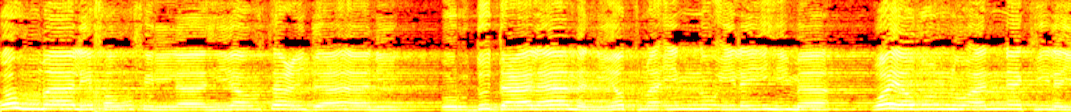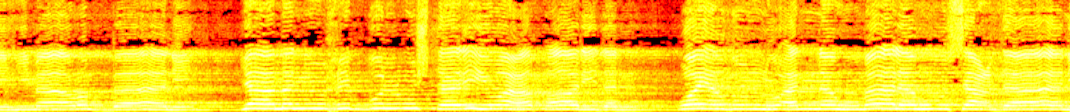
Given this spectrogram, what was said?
وهما لخوف الله يرتعدان اردد على من يطمئن إليهما ويظن أن كليهما ربان يا من يحب المشتري وعطاردا ويظن أنهما له سعدان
